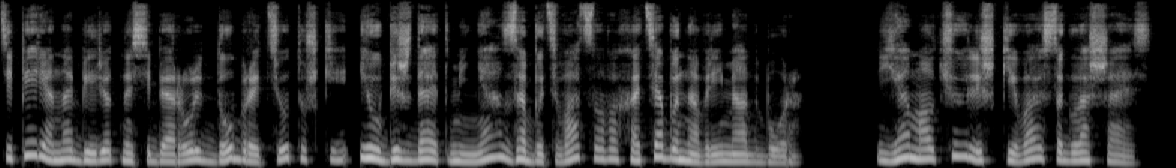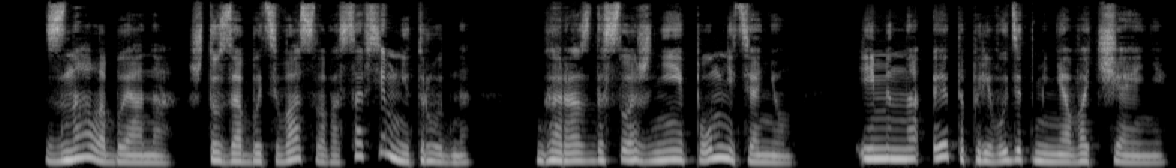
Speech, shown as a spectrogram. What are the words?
Теперь она берет на себя роль доброй тетушки и убеждает меня забыть Вацлава хотя бы на время отбора. Я молчу и лишь киваю, соглашаясь. Знала бы она, что забыть Вацлава совсем не трудно. Гораздо сложнее помнить о нем. Именно это приводит меня в отчаяние.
